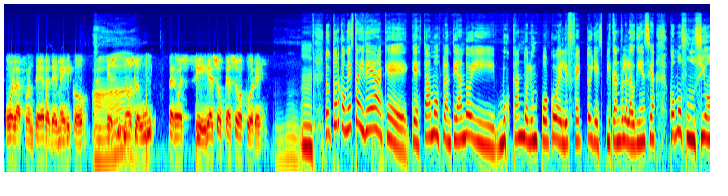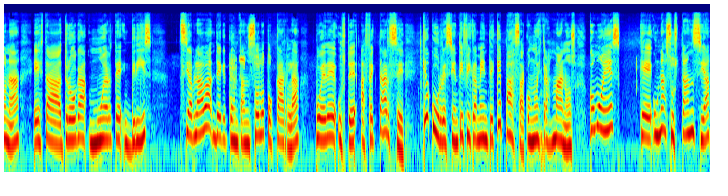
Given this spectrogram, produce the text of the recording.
por la frontera de México. Ah. no es lo pero es, sí, eso, eso ocurre. Mm. Doctor, con esta idea que, que, estamos planteando y buscándole un poco el efecto y explicándole a la audiencia cómo funciona esta droga muerte gris, se hablaba de que con tan solo tocarla puede usted afectarse. ¿Qué ocurre científicamente? ¿Qué pasa con nuestras manos? ¿Cómo es que una sustancia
